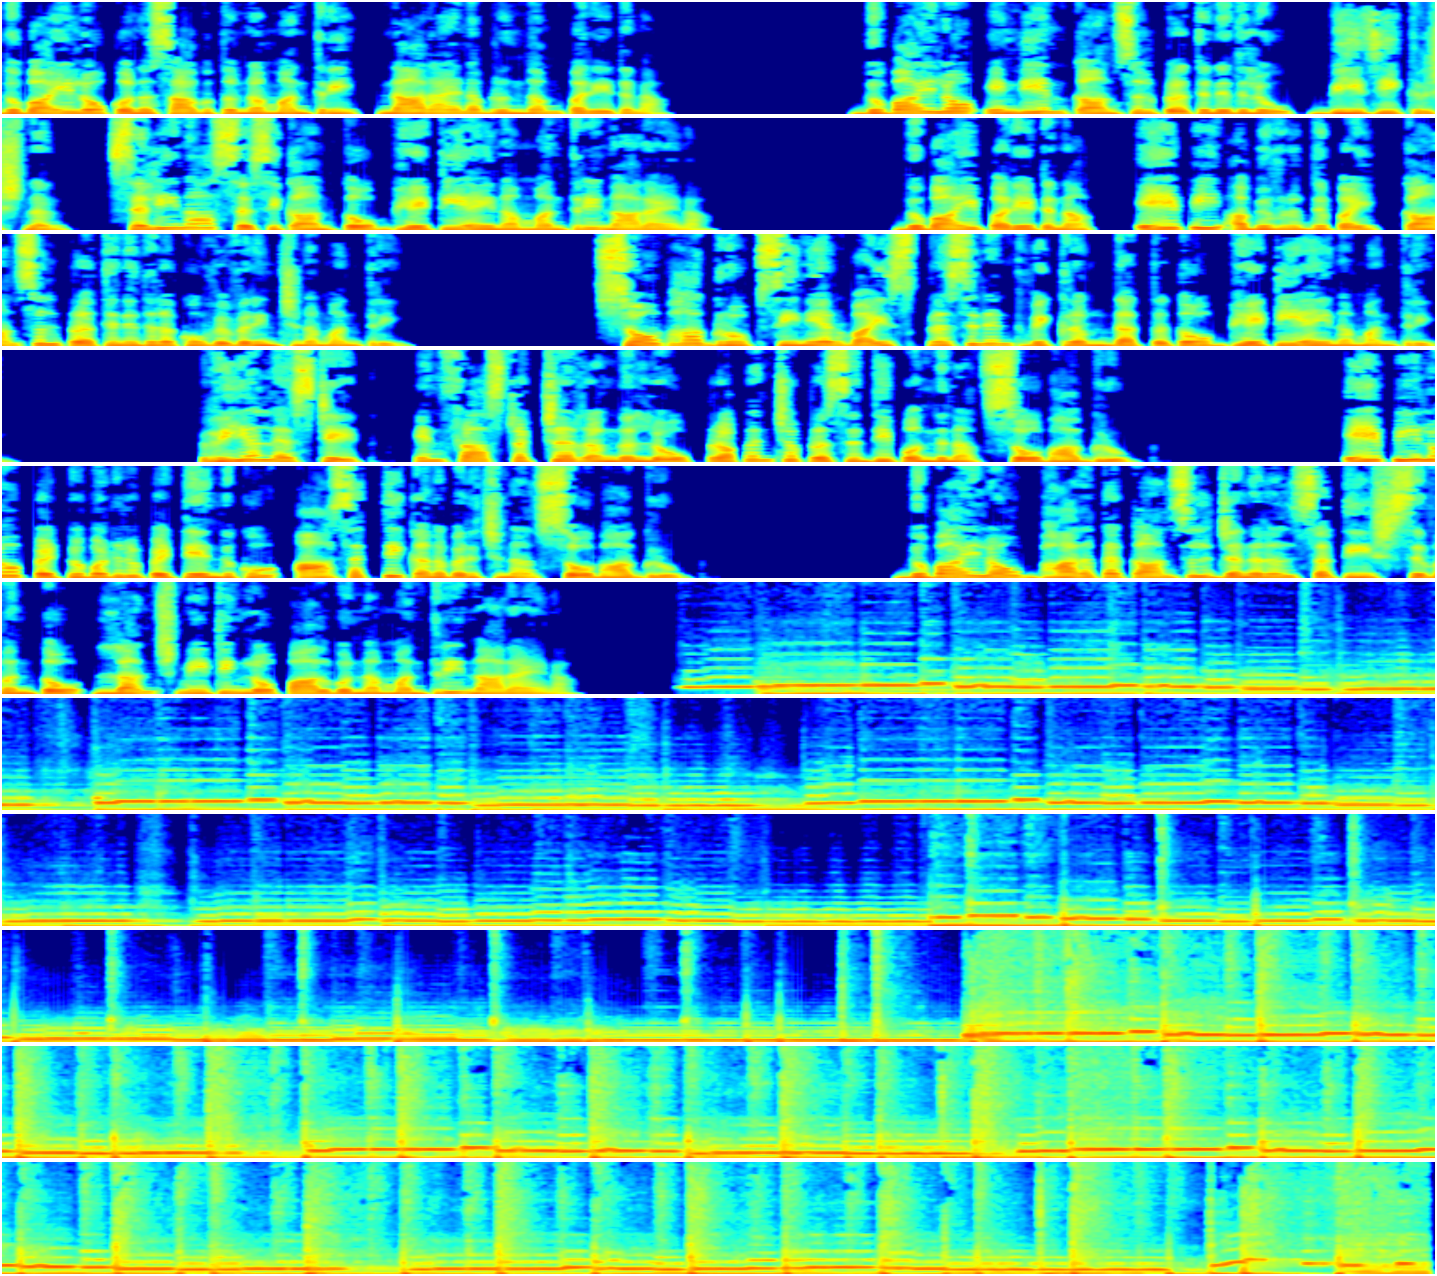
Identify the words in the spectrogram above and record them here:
దుబాయిలో కొనసాగుతున్న మంత్రి నారాయణ బృందం పర్యటన. దుబాయిలో ఇండియన్ కాన్సుల్ ప్రతినిధులు బీజీ కృష్ణన్ సెలీనా శశికాంత్తో భేటీ అయిన మంత్రి నారాయణ. దుబాయి పర్యటన ఏపీ అభివృద్ధిపై కాన్సుల్ ప్రతినిధులకు వివరించిన మంత్రి. Sobha group senior vice president Vikram దత్తతో భేటీ అయిన మంత్రి. రియల్ ఎస్టేట్ ఇన్ఫ్రాస్ట్రక్చర్ రంగంలో ప్రపంచ ప్రసిద్ధి పొందిన శోభా గ్రూప్. ఏపీలో పెట్టుబడులు పెట్టేందుకు ఆసక్తి కనబరిచిన శోభా గ్రూప్. దుబాయ్లో భారత కాన్సుల్ జనరల్ సతీష్ శివన్తో లంచ్ మీటింగ్లో పాల్గొన్న మంత్రి నారాయణ.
